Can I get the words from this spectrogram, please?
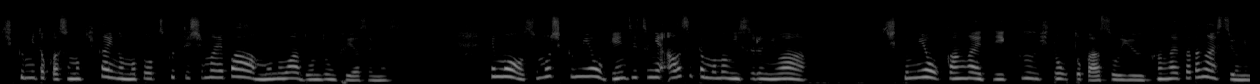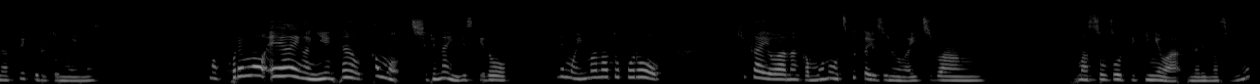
仕組みとかその機械の元を作ってしまえば物はどんどん増やせます。でもその仕組みを現実に合わせたものにするには仕組みを考えていく人とかそういう考え方が必要になってくると思います。まあ、これも AI が担うかもしれないんですけど、でも今のところ、機械はなんか物を作ったりするのが一番、まあ、創造的にはなりますよね。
